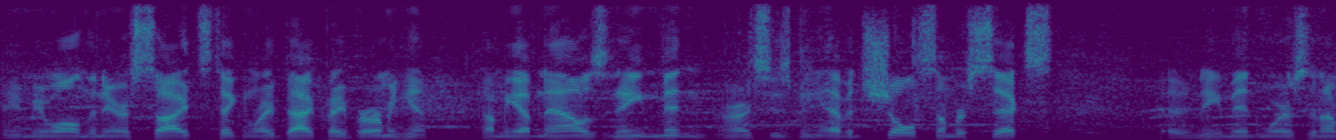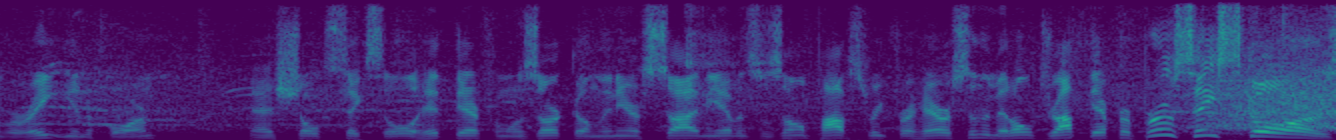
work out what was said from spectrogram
And meanwhile, on the near side, it's taken right back by Birmingham. Coming up now is Nate Minton, or excuse me, Evan Schultz, number six. Uh, Nate Minton wears the number eight uniform. As Schultz takes a little hit there from Lazorko on the near side. In the Evans was on. pop streak for Harris in the middle. Drop there for Bruce. He scores.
